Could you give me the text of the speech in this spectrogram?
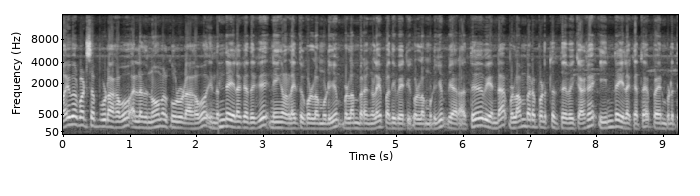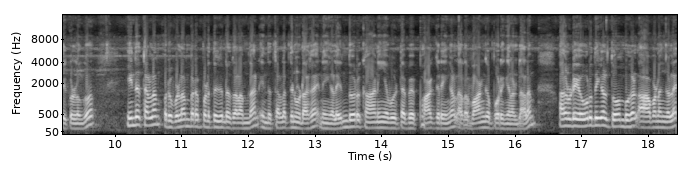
வைபர் வாட்ஸ்அப் ஊடாகவோ அல்லது நோமல் கூடாகவோ இந்த இந்த இலக்கத்துக்கு நீங்கள் அழைத்து கொள்ள முடியும். விளம்பரங்களை பதிவேற்றிக் கொள்ள முடியும். யாராவது என்றால் விளம்பரப்படுத்த தேவைக்காக இந்த இலக்கத்தை பயன்படுத்தி கொள்ளுங்க. இந்த தளம் ஒரு விளம்பரப்படுத்துகின்ற தளம் தான் இந்த தளத்தினூடாக நீங்கள் எந்த ஒரு காணியை வீட்டை போய் பார்க்குறீங்க அதை வாங்க போகிறீங்க என்றாலும் அதனுடைய உறுதிகள் தோம்புகள் ஆவணங்களை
